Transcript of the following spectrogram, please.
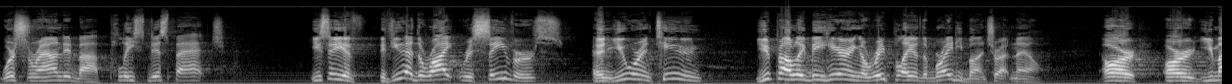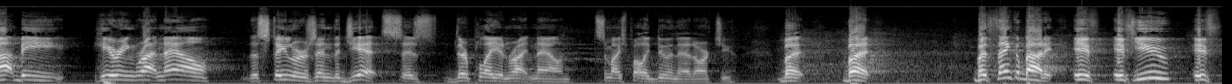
We're surrounded by police dispatch. You see, if, if you had the right receivers and you were in tune, you'd probably be hearing a replay of the Brady Bunch right now. Or, or you might be hearing right now the Steelers and the Jets as they're playing right now. Somebody's probably doing that, aren't you? But but but think about it. If if you if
